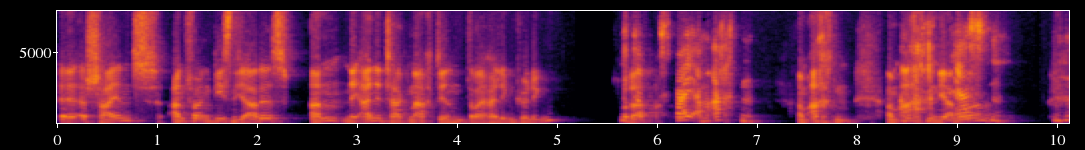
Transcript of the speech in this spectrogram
äh, erscheint Anfang dieses Jahres an, nee, einen Tag nach den drei Heiligen Königen. Oder? Ich glaube, zwei am 8. Am 8. Am, am 8. 8. Januar. Mhm.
